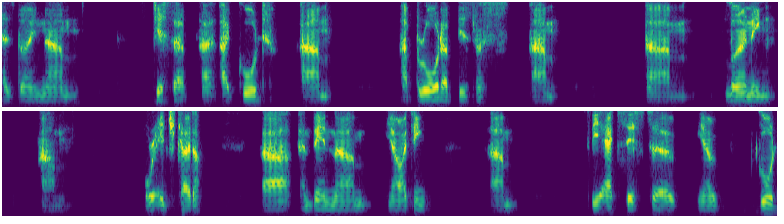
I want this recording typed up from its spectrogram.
has been um, just a, a, a good, um, a broader business um, um learning um, or educator. Uh, and then, um, you know, I think the access to, you know, good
